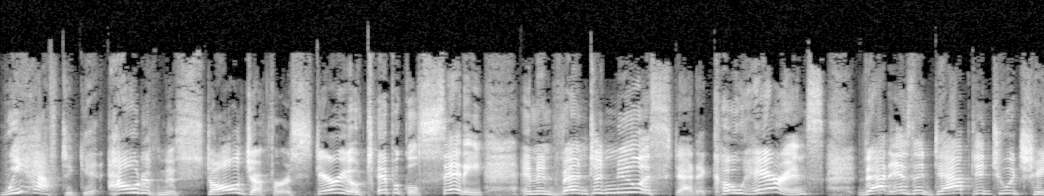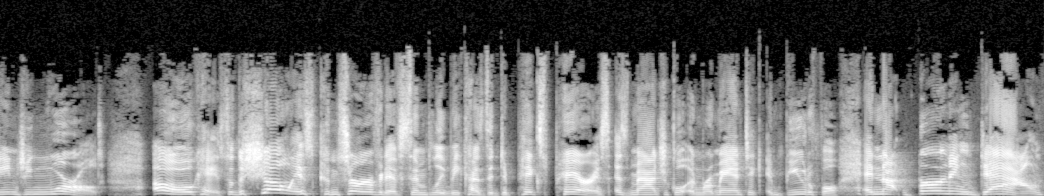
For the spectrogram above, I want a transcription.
We have to get out of nostalgia for a stereotypical city and invent a new aesthetic, coherence that is adapted to a changing world. Oh, okay, so the show is conservative simply because it depicts Paris as magical and romantic and beautiful and not burning down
